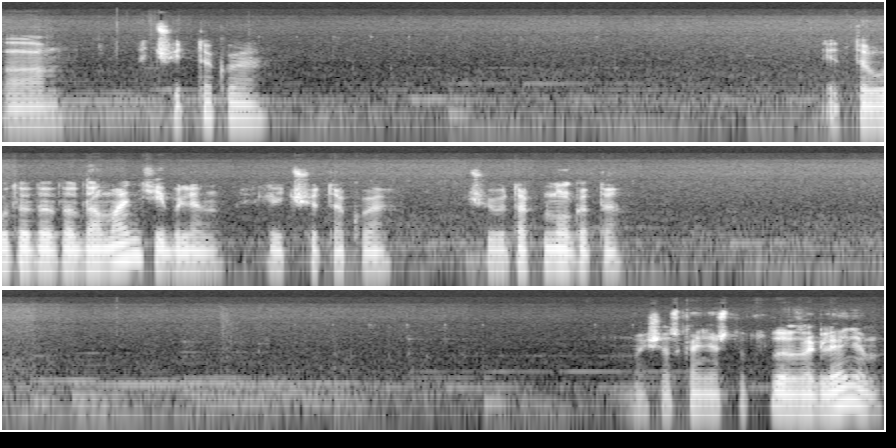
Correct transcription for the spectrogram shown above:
А, что это такое? Это вот этот адамантий, блин? Или что такое? Чего так много-то? Мы сейчас, конечно, туда заглянем.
